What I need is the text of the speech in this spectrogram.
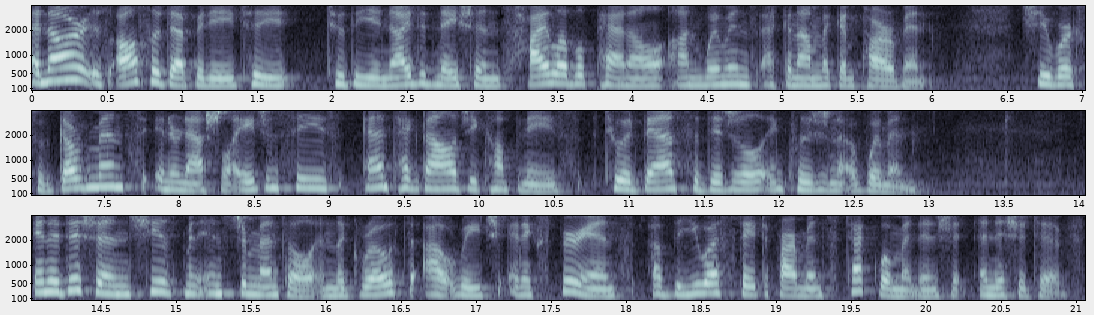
Anar is also deputy to to the United Nations High Level Panel on Women's Economic Empowerment. She works with governments, international agencies, and technology companies to advance the digital inclusion of women. In addition, she has been instrumental in the growth, outreach, and experience of the U.S. State Department's Tech Woman Initiative,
